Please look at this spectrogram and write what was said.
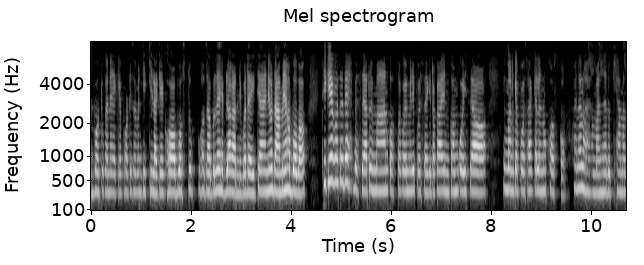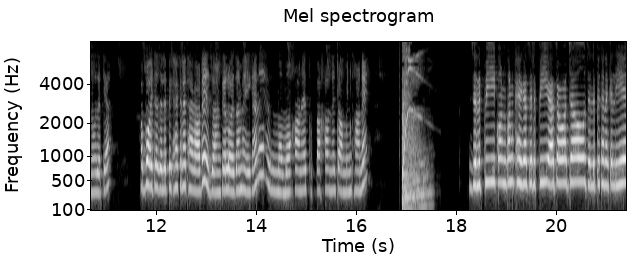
বৰটো কাৰণে একে ফৰ্টি ছেভেন কি কি লাগে ঘৰৰ বস্তু সজাবলৈ সেইবিলাক আনিব দে। এতিয়া এনেও দামেই হ'ব বাৰু। ঠিকেই কৈছে দে বেচেৰাটো ইমান কষ্ট কৰি মেলি পইচাকেইটকা ইনকম কৰিছে আৰু। ইমানকৈ পইচা কেলেনো খৰচ কৰোঁ হয়নে নহয়? মানুহে দুখীয়া মানুহ যেতিয়া। হ'ব এতিয়া জেলে খাই কেনে থাকা দেই। যোৱাকৈ লৈ যাম সেইকাৰণে ম'ম' খাওঁনে থোপা খাওঁনে চাওমিন খাওঁনে। জেলেপি কণ কণ খাই গা জেলেপি। আজাও আজাও জেলেপি খানে কেলিয়ে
